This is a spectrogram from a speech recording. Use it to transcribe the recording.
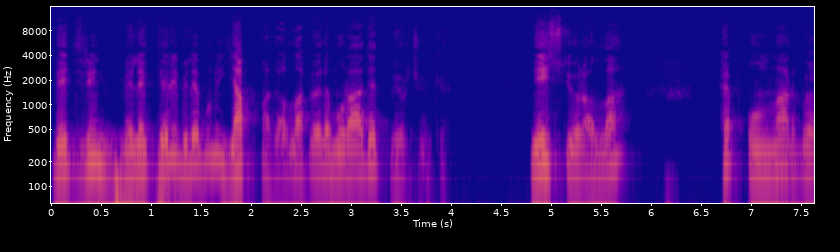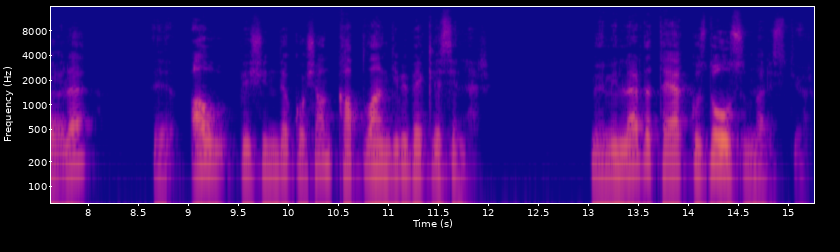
Bedrin melekleri bile bunu yapmadı. Allah böyle murad etmiyor çünkü. Ne istiyor Allah? Hep onlar böyle e, av peşinde koşan kaplan gibi beklesinler. Müminler de teyakkuzda olsunlar istiyor.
